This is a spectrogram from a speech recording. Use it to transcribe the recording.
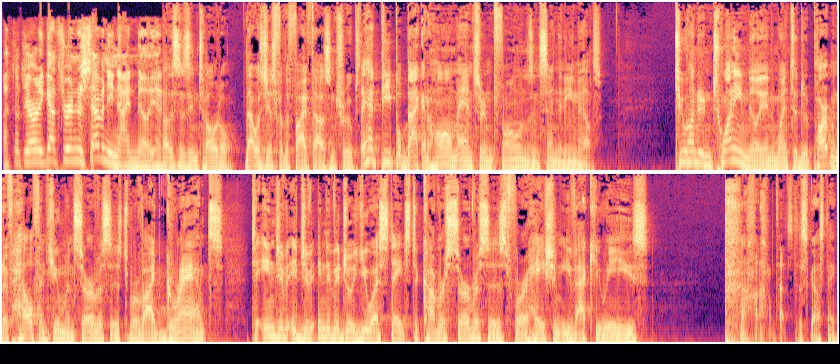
I thought they already got three hundred seventy nine million. No, this is in total. That was just for the 5,000 troops. They had people back at home answering phones and sending emails. 220 million went to the Department of Health and Human Services to provide grants to indiv- indiv- individual U.S. states to cover services for Haitian evacuees. That's disgusting.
